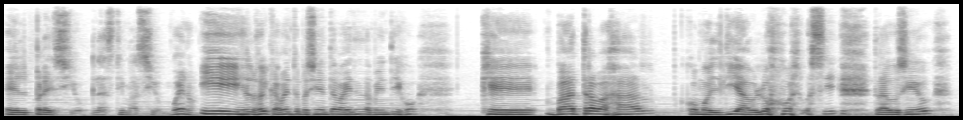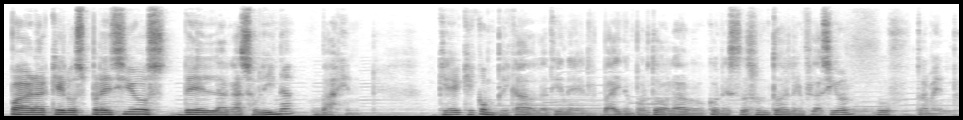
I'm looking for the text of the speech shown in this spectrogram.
el precio, la estimación. Bueno, y lógicamente el presidente Biden también dijo que va a trabajar como el diablo o algo así traducido para que los precios de la gasolina bajen. Qué, complicado la tiene Biden por todo lado con este asunto de la inflación. Uf, tremendo.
